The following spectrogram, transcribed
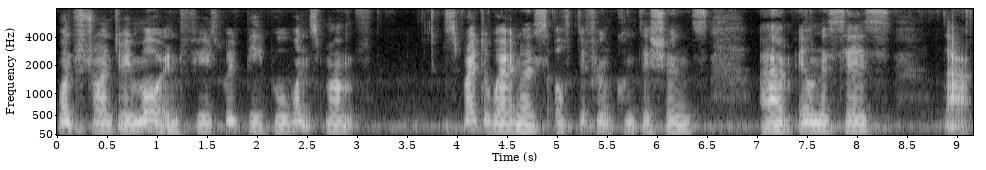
want to try and do more interviews with people once a month, spread awareness of different conditions, um, illnesses that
